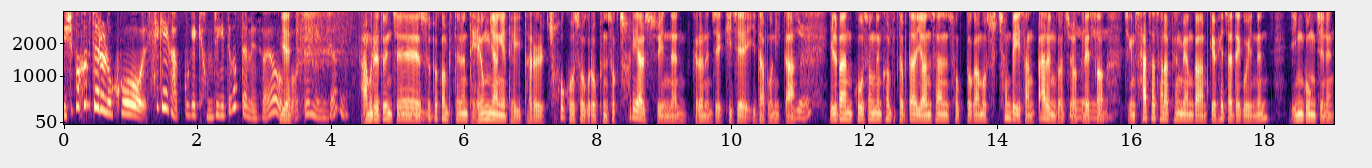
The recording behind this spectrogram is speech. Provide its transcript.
이 슈퍼컴퓨터를 놓고 세계 각국의 경쟁이 뜨겁다면서요? 예. 어떤 의미죠? 네. 아무래도 이제 음. 슈퍼컴퓨터는 대용량의 데이터를 초고속으로 분석 처리할 수 있는 그런 이제 기재이다 보니까 예. 일반 고성능 컴퓨터보다 연산 속도가 뭐 수천 배 이상 빠른 거죠. 예. 그래서 지금 4차 산업혁명과 함께 회자되고 있는 인공지능,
